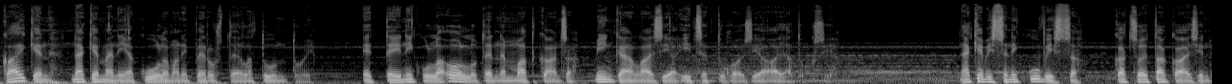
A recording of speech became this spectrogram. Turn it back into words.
Kaiken näkemäni ja kuulemani perusteella tuntui, ettei Nikulla ollut ennen matkaansa minkäänlaisia itsetuhoisia ajatuksia. Näkemissäni kuvissa katsoi takaisin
